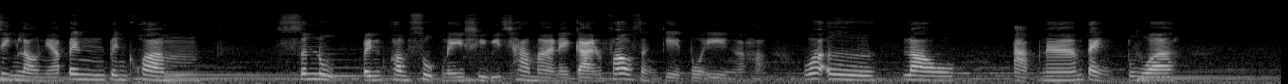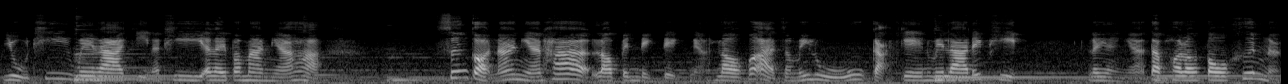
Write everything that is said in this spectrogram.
สิ่งเหล่านี้เป็นเป็นความ สนุกเป็นความสุขในชีวิตชามาในการเฝ้าสังเกตตัวเองอะค่ะ ว่าเออเราอาบน้ำแต่งตัวอยู่ที่เวลากี่นาทีอะไรประมาณนี้ค่ะ ซึ่งก่อนหน้านี้ถ้าเราเป็นเด็กๆเนี่ย เราก็อาจจะไม่รู้กะเกณฑ์เวลาได้ผิดอะไรอย่างเงี้ย แต่พอเราโตขึ้นน่ะ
